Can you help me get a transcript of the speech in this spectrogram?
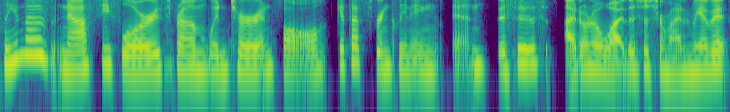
clean those nasty floors from winter and fall. Get that spring cleaning in. This is, I don't know why this just reminded me of it,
